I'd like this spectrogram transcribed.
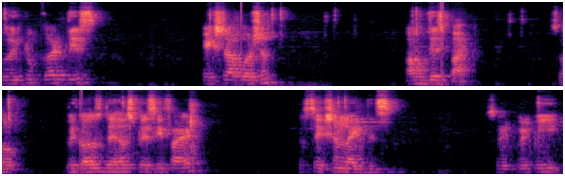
going to cut this extra portion of this part. So because they have specified the section like this so it will be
